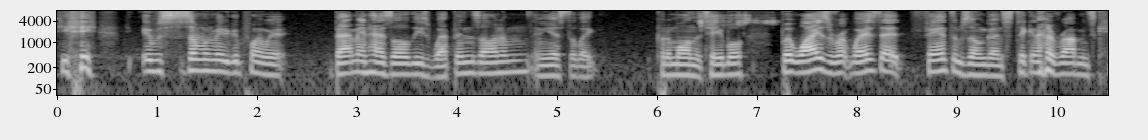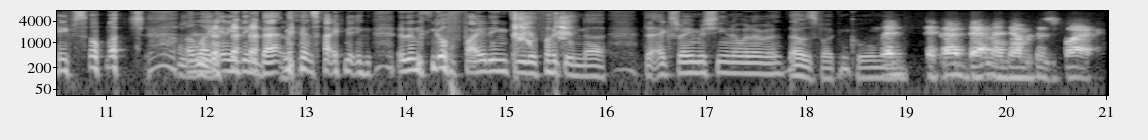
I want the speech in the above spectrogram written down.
he it was someone made a good point where Batman has all these weapons on him and he has to like put them all on the table. But why is why is that Phantom Zone gun sticking out of Robin's cape so much? Unlike anything Batman's hiding, and then they go fighting through the fucking uh, the X-ray machine or whatever. That was fucking cool, They man. they they pat Batman down because he's black.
